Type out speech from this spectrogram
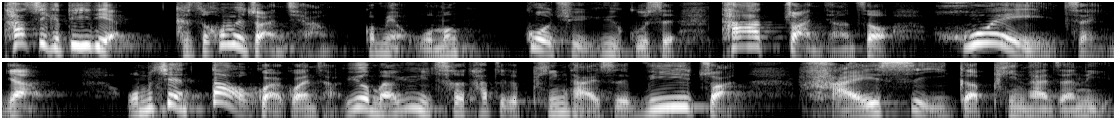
它是一个低点，可是会不会转强？观众我们。过去预估是它转强之后会怎样？我们现在倒过来观察，因为我们要预测它这个平台是 V 转还是一个平台整理，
